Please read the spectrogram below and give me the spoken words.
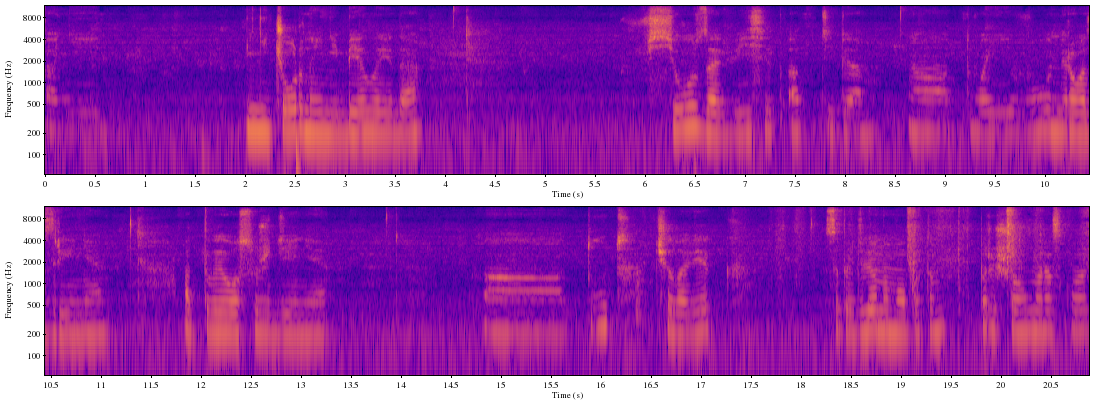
они не черные, не белые, да все зависит от тебя, от твоего мировоззрения, от твоего суждения. А тут человек с определенным опытом пришел на расклад.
